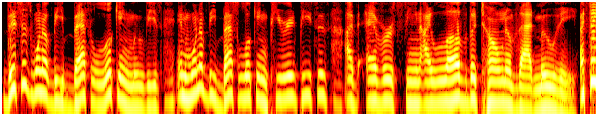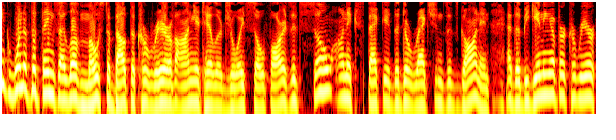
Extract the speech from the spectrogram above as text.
This is one of the best looking movies and one of the best looking period pieces I've ever seen. I love the tone of that movie. I think one of the things I love most about the career of Anya Taylor Joy so far is it's so unexpected the directions it's gone in. At the beginning of her career,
